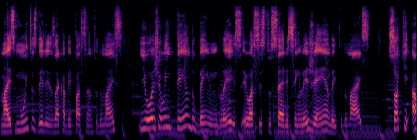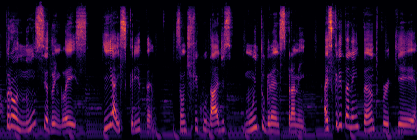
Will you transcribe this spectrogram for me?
mas muitos deles acabei passando tudo mais. E hoje eu entendo bem o inglês, eu assisto séries sem legenda e tudo mais. Só que a pronúncia do inglês e a escrita são dificuldades muito grandes para mim. A escrita nem tanto, porque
